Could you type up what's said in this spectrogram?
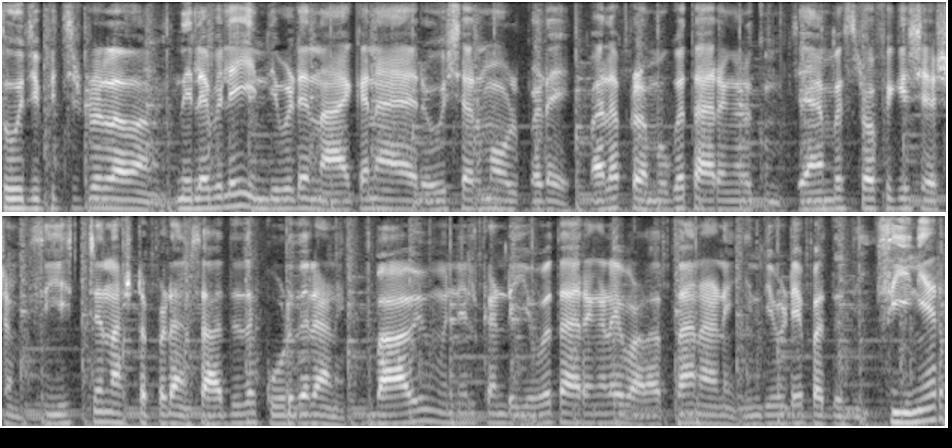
സൂചിപ്പിച്ചിട്ടുള്ളതാണ്. നിലവിലെ ഇന്ത്യയുടെ നായകനായ രോഹിത് ശർമ്മ ഉൾപ്പെടെ പല പ്രമുഖ താരങ്ങൾക്കും ചാമ്പ്യൻസ് ട്രോഫിക്ക് ശേഷം സീറ്റ് നഷ്ടപ്പെടാൻ സാധ്യത കൂടുതലാണ്. ഭാവി മുന്നിൽ കണ്ട് യുവതാരങ്ങളെ വളർത്താനാണ് ഇന്ത്യയുടെ പദ്ധതി. സീനിയർ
